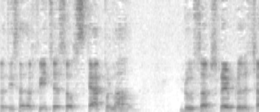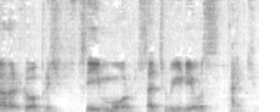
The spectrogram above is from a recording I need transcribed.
So these are the features of scapula. Do subscribe to the channel to see more such videos. Thank you.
